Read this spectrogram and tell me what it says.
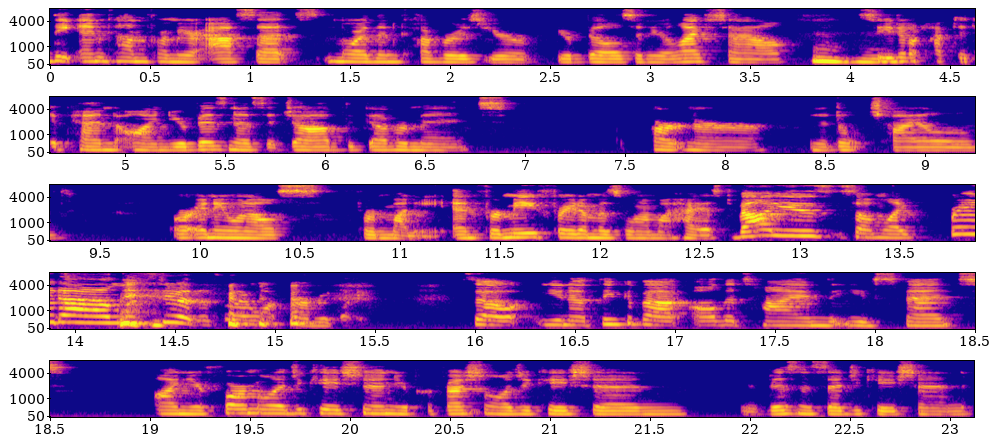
the income from your assets more than covers your your bills and your lifestyle mm-hmm. so you don't have to depend on your business a job the government a partner an adult child or anyone else for money and for me freedom is one of my highest values so i'm like freedom let's do it that's what i want for everybody so you know think about all the time that you've spent on your formal education your professional education your business education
